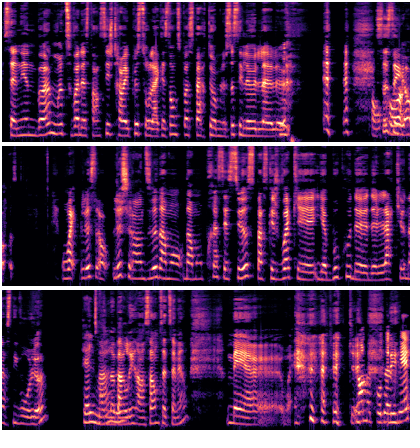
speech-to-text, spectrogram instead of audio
c'est une bonne. Moi, tu vois, de ce temps-ci, je travaille plus sur la question du postpartum. Là. Ça, c'est le, le, le... ça, c'est. Ouais, là, là, je suis rendue là dans mon, dans mon processus parce que je vois qu'il y a beaucoup de, de lacunes à ce niveau-là. Tellement. On a parlé ensemble cette semaine. Mais, euh, ouais. non, mais pour de vrai,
